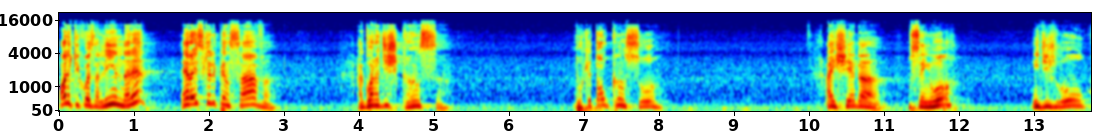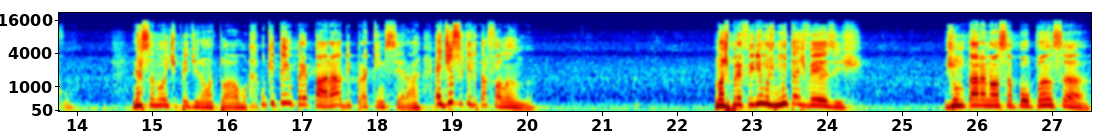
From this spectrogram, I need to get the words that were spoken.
Olha que coisa linda, né? Era isso que ele pensava. Agora descansa, porque tu alcançou. Aí chega o Senhor e diz: Louco, nessa noite pedirão a tua alma. O que tem preparado e para quem será? É disso que ele está falando. Nós preferimos muitas vezes juntar a nossa poupança,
